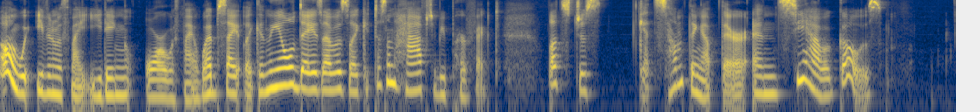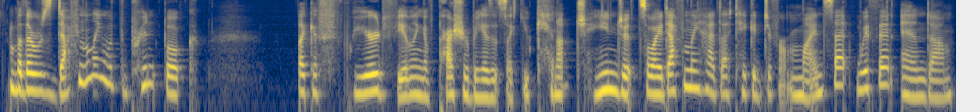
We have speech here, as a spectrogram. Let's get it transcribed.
Oh, even with my eating or with my website. Like in the old days, I was like, it doesn't have to be perfect. Let's just get something up there and see how it goes. But there was definitely with the print book, like a weird feeling of pressure because it's like you cannot change it. So I definitely had to take a different mindset with it and um,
